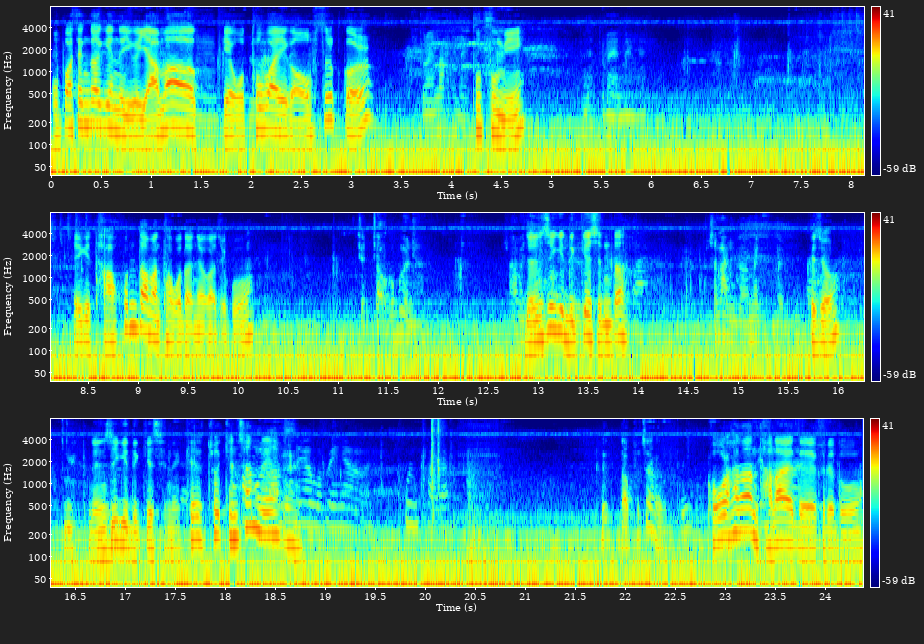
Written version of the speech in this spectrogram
오빠 생각에는 이거 야마하게 오토바이가 없을 걸? 부품이. 여기 다 혼다만 타고 다녀가지고. 연식이 느껴진다. 그죠? 연식이 느껴지네. 괜찮네. 나쁘지 않은데 거울 하나는 달아야 돼, 그래도.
